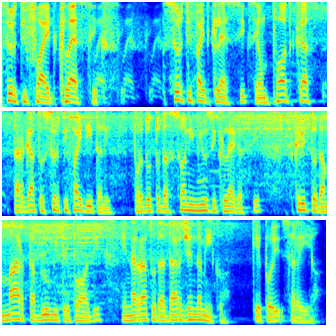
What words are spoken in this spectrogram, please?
Certified Classics. Certified Classics è un podcast targato Certified Italy, prodotto da Sony Music Legacy, scritto da Marta Blumi Tripodi e narrato da Dargen D'Amico, che poi sarei io.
